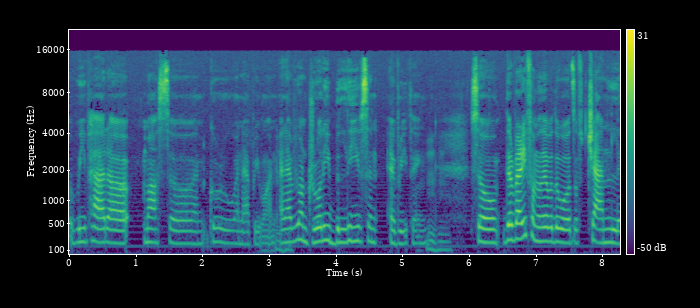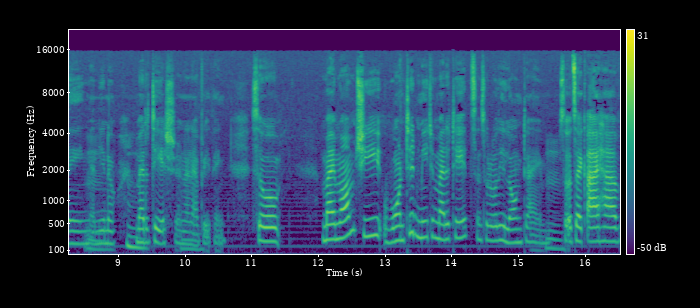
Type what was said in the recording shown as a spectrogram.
we've had a master and guru and everyone, and Mhm. everyone really believes in everything. Mm-hmm. So they're very familiar with the words of channeling and you Mm. know Mm. meditation and Mm. everything. So my mom, she wanted me to meditate since a really long time. Mm. So it's like I have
